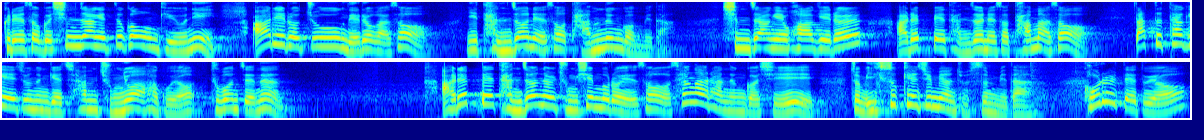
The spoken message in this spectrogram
그래서 그 심장의 뜨거운 기운이 아래로 쭉 내려가서 이 단전에서 담는 겁니다. 심장의 화기를 아랫배 단전에서 담아서 따뜻하게 해주는 게 참 중요하고요. 두 번째는 아랫배 단전을 중심으로 해서 생활하는 것이 좀 익숙해지면 좋습니다. 걸을 때도요,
